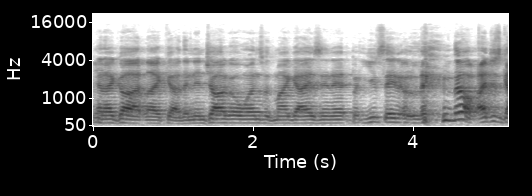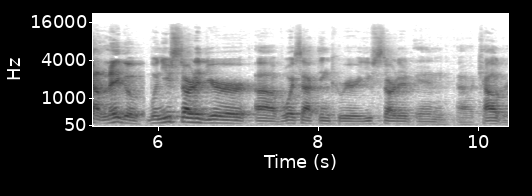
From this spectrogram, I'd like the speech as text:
and I got like uh, the Ninjago ones with my guys in it. But you say, no, I just got Lego. When you started your uh, voice acting career, you started in uh, Calgary,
